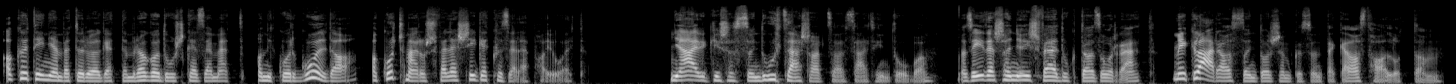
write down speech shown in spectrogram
a kötényembe törölgettem ragadós kezemet, amikor Golda, a kocsmáros felesége közelebb hajolt. Nyári kisasszony durcás arccal szállt hintóba. Az édesanyja is feldugta az orrát. Még Klára asszonytól sem köszöntek el, azt hallottam.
